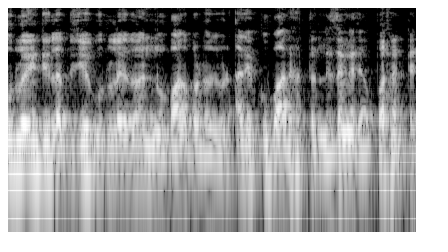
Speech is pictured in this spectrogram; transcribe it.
ఊర్లో ఇంటికి లబ్ధి చేకూరలేదు అని నువ్వు బాధపడ్డావు చూడు. అది ఎక్కువ బాధపడుతుంది నిజంగా చెప్పాలంటే.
